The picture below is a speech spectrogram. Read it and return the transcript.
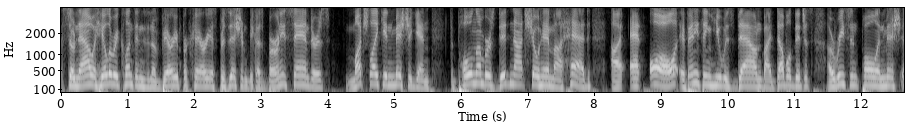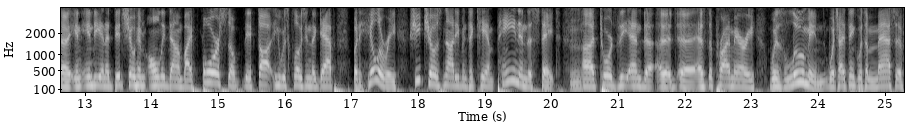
So now Hillary Clinton's in a very precarious position because Bernie Sanders much like in Michigan, the poll numbers did not show him ahead uh, at all. If anything, he was down by double digits. A recent poll in Mich- uh, in Indiana did show him only down by four, so they thought he was closing the gap. But Hillary, she chose not even to campaign in the state uh, towards the end uh, uh, as the primary was looming, which I think was a massive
